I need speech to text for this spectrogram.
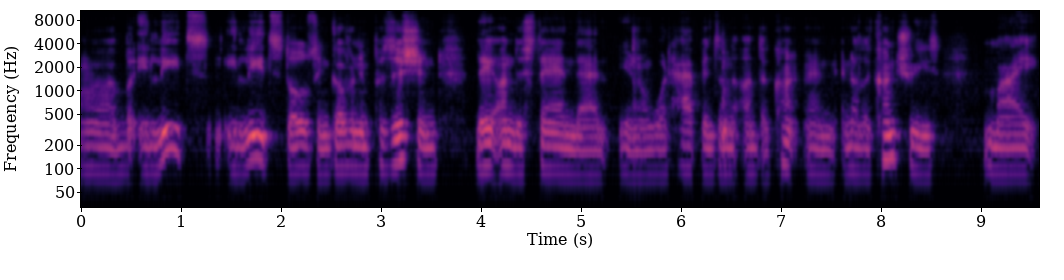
uh, but elites, elites, those in governing position, they understand that you know what happens in the other in, in other countries might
